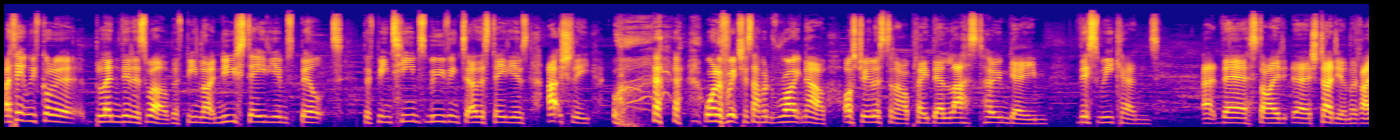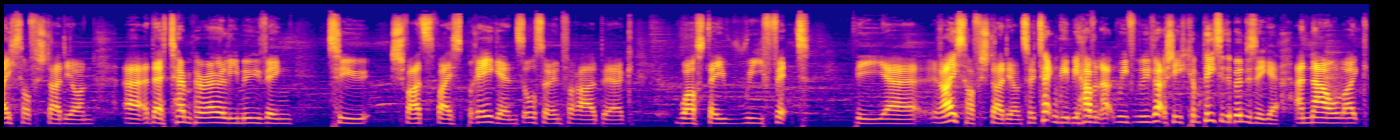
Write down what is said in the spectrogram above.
I think we've got to blend in as well. There've been like new stadiums built. There've been teams moving to other stadiums. Actually, one of which has happened right now. Austria Lustenau played their last home game this weekend at their stadi- uh, stadion, the Reichshof Stadion. Uh, they're temporarily moving to Schwarz-Weiß Bregenz, also in Vorarlberg, whilst they refit the uh, Reichshof Stadion. So technically, we haven't uh, we've we've actually completed the Bundesliga, and now like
